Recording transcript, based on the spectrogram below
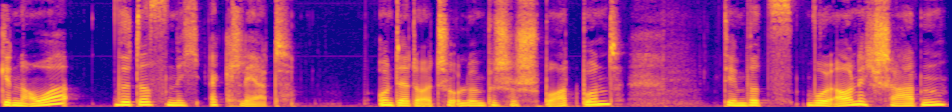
Genauer wird das nicht erklärt. Und der Deutsche Olympische Sportbund, dem wird's wohl auch nicht schaden,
